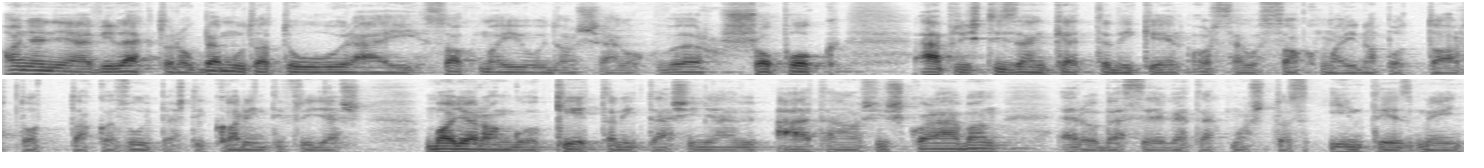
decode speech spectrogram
anyanyelvi lektorok bemutató órái, szakmai újdonságok, workshopok. Április 12-én országos szakmai napot tartottak az újpesti Karinti Frigyes magyar-angol két tanítási nyelvű általános iskolában. Erről beszélgetek most az intézmény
